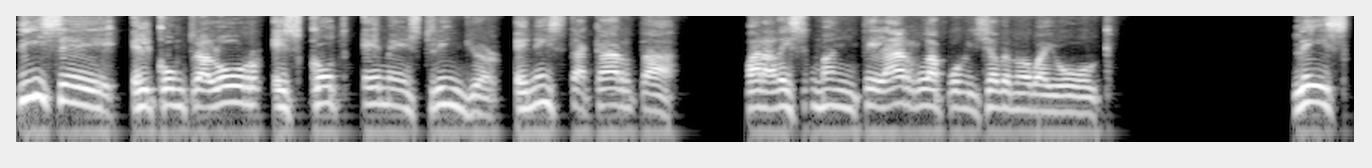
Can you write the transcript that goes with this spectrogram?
Dice el contralor Scott M. Stringer en esta carta para desmantelar la policía de Nueva York. Les,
